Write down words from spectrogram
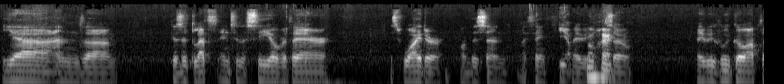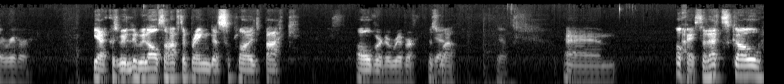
yeah, and um because it lets into the sea over there, it's wider on this end. I think. Yeah. Maybe. Okay. So maybe if we go up the river. Yeah, because we'll, we'll also have to bring the supplies back over the river as Yeah. well. Yeah. Um, okay, so let's go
